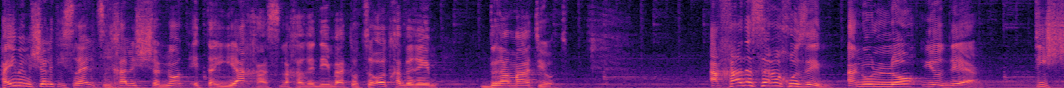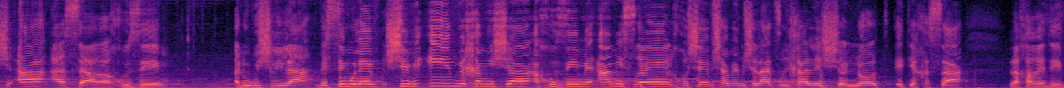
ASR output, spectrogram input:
האם ממשלת ישראל צריכה לשנות את היחס לחרדים, והתוצאות, חברים, דרמטיות. 11 אחוזים, אנו לא יודע. 19 אחוזים, אנו בשלילה, ושימו לב, 75 אחוזים מעם ישראל חושב שהממשלה צריכה לשנות את יחסה לחרדים.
